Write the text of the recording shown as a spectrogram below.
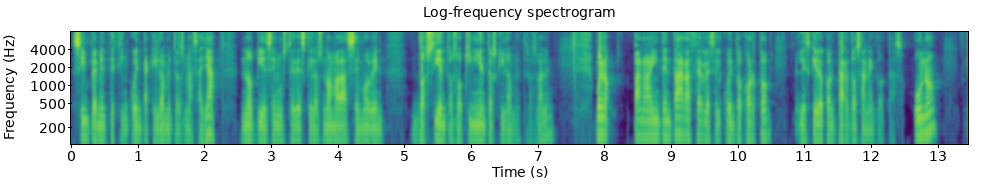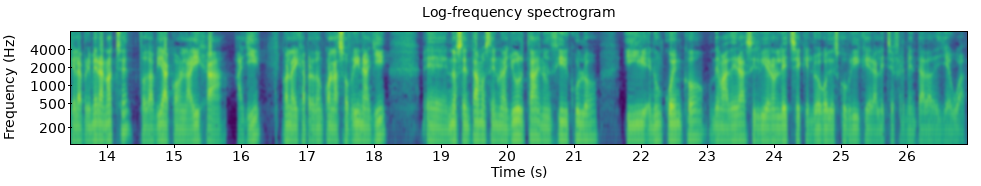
simplemente 50 kilómetros más allá. No piensen ustedes que los nómadas se mueven 200 o 500 kilómetros, ¿vale? Bueno, para intentar hacerles el cuento corto, les quiero contar dos anécdotas. Uno, que la primera noche, todavía con la hija allí, con la hija, perdón, con la sobrina allí, eh, nos sentamos en una yurta, en un círculo, y en un cuenco de madera sirvieron leche que luego descubrí que era leche fermentada de yegua.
